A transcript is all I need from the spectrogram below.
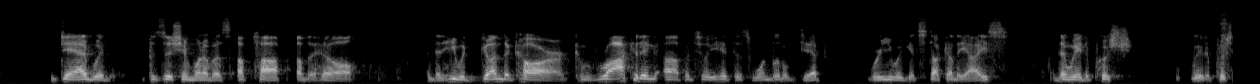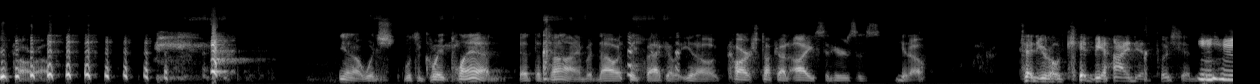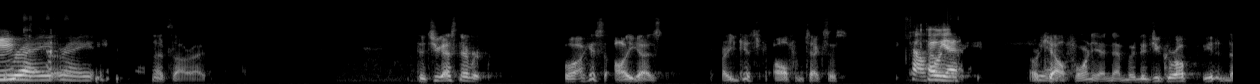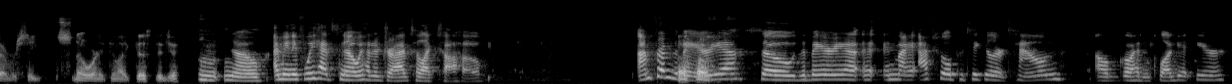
Dad would position one of us up top of the hill, and then he would gun the car, come rocketing up until you hit this one little dip where you would get stuck on the ice. And then we had to push, we had to push the car up. you know, which was a great plan at the time. But now I think back of you know, car stuck on ice, and here's this you know, ten year old kid behind it pushing. hmm Right, right. That's all right. Did you guys never? Well, I guess all you guys are you guys all from Texas California. Oh California. yeah. or Yeah. California? And then, but did you grow up? You didn't ever see snow or anything like this, did you? Mm, No, I mean, if we had snow, we had to drive to like Tahoe. I'm from the Bay Uh-huh. Area, so the Bay Area, in my actual particular town, I'll go ahead and plug it here.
